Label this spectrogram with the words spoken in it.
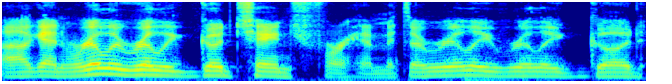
Uh, again, really, really good change for him. It's a really, really good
